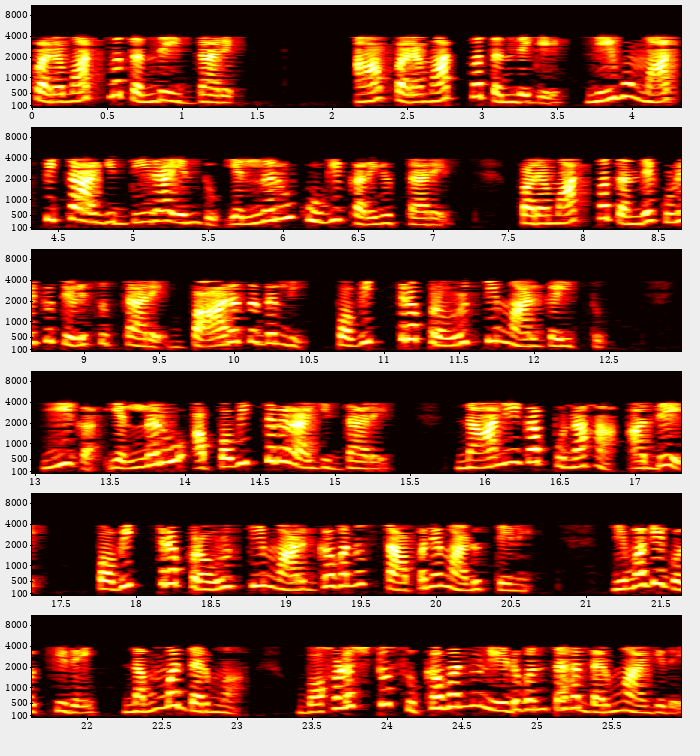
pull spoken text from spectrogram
ಪರಮಾತ್ಮ ತಂದೆ ಇದ್ದಾರೆ. ಆ ಪರಮಾತ್ಮ ತಂದೆಗೆ ನೀವು ಮಾತ್ಪಿತ ಆಗಿದ್ದೀರಾ ಎಂದು ಎಲ್ಲರೂ ಕೂಗಿ ಕರೆಯುತ್ತಾರೆ. ಪರಮಾತ್ಮ ತಂದೆ ಕುಳಿತು ತಿಳಿಸುತ್ತಾರೆ. ಭಾರತದಲ್ಲಿ ಪವಿತ್ರ ಪ್ರವೃತ್ತಿ ಮಾರ್ಗ ಇತ್ತು. ಈಗ ಎಲ್ಲರೂ ಅಪವಿತ್ರರಾಗಿದ್ದಾರೆ. ನಾನೀಗ ಪುನಃ ಅದೇ ಪವಿತ್ರ ಪ್ರವೃತ್ತಿ ಮಾರ್ಗವನ್ನು ಸ್ಥಾಪನೆ ಮಾಡುತ್ತೇನೆ. ನಿಮಗೆ ಗೊತ್ತಿದೆ, ನಮ್ಮ ಧರ್ಮ ಬಹಳಷ್ಟು ಸುಖವನ್ನು ನೀಡುವಂತಹ ಧರ್ಮ ಆಗಿದೆ.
